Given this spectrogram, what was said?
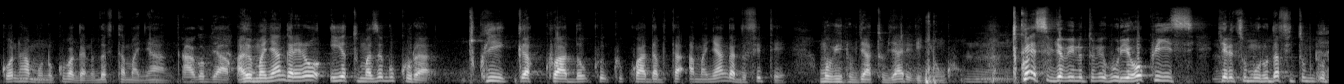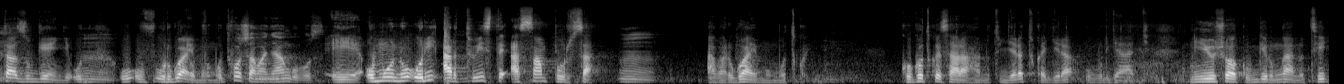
Kuko nta muntu ukubagana udafite amanyanga. Ayo manyanga rero iyo tumaze gukura twiga kwadaputa amanyanga dufite mu bintu byatubyarira inyungu. Twese ibyo bintu tubihuriyeho ku isi. Keretse umuntu udafite utazi ubwenge u- urwaye mu mutwe upfusha amanyanga ubusa. Eh, umuntu uri altruiste a 100% aba arwaye mu mutwe. Kuko twese hari ahantu tugera tukagira uburyarya. Niyo ushobora kubwira umwana uti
